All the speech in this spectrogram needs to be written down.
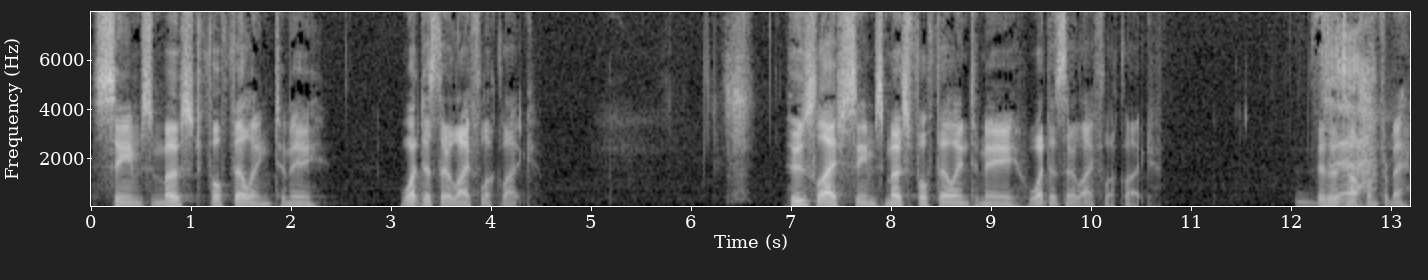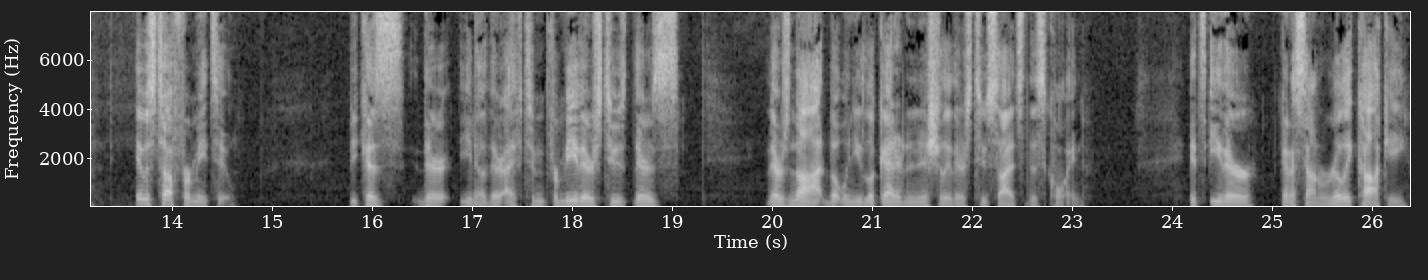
seems most fulfilling to me? What does their life look like? Whose life seems most fulfilling to me? What does their life look like? This is a tough one for me. It was tough for me too. Because there, you know, there I to, for me there's two there's there's not, but when you look at it initially there's two sides to this coin. It's either going to sound really cocky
